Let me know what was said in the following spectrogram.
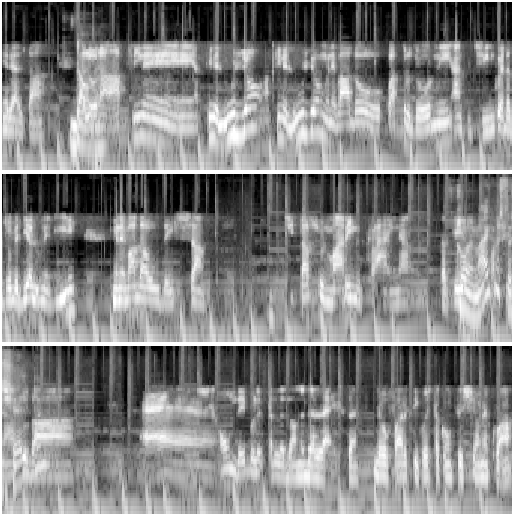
in realtà. dove? Allora, a fine, a fine luglio, a fine luglio me ne vado quattro giorni, anzi cinque, da giovedì a lunedì, me ne vado a Odessa, città sul mare in Ucraina. Come mai questa scelta? Da... Eh, ho un debole per le donne dell'est, devo farti questa confessione qua.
